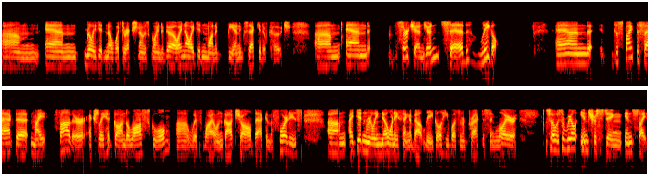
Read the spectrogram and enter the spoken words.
Um, and really didn't know what direction I was going to go. I know I didn't want to be an executive coach. Um, and the search engine said legal. And despite the fact that my father actually had gone to law school uh, with Weil and Gotshal back in the 40s, um, I didn't really know anything about legal. He wasn't a practicing lawyer. So it was a real interesting insight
